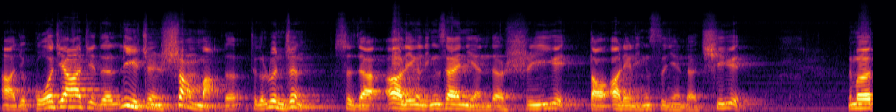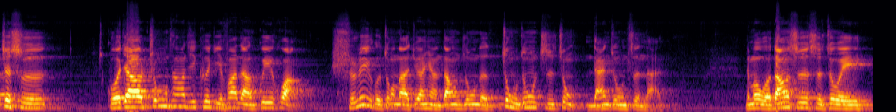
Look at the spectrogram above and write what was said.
啊，就国家级的力证上马的这个论证，是在二零零三年的十一月到二零零四年的七月。那么这是国家中长期科技发展规划十六个重大专项当中的重中之重、难中之难。那么我当时是作为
